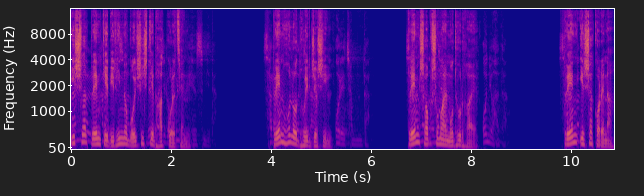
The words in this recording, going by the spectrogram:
ঈশ্বর প্রেমকে বিভিন্ন বৈশিষ্ট্যে ভাগ করেছেন। প্রেম হল ধৈর্যশীল। প্রেম সব সময় মধুর হয়। প্রেম ঈর্ষা করে না।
